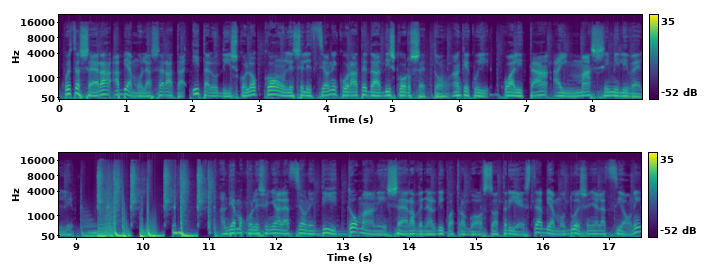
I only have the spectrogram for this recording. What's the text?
Questa sera abbiamo la serata Italo Discolo con le selezioni curate da Disco Orsetto, anche qui qualità ai massimi livelli. Andiamo con le segnalazioni di domani sera, venerdì 4 agosto a Trieste. Abbiamo due segnalazioni.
